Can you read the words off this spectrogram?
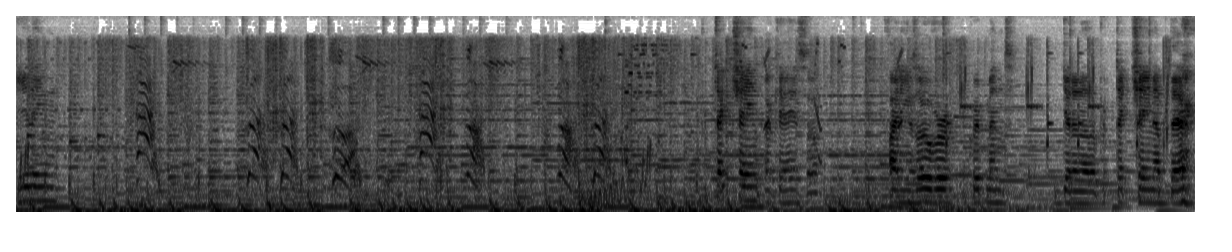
Healing. Protect chain, okay, so fighting is over. Equipment, get another protect chain up there.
